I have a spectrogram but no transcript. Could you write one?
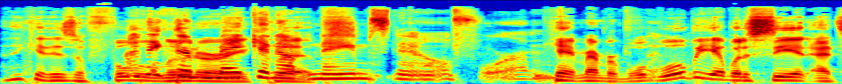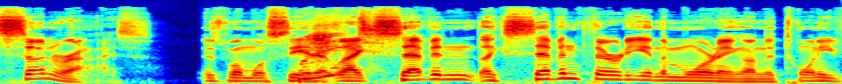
I think it is a full I think lunar they're making eclipse. up names now for them. Can't remember. We'll, we'll be able to see it at sunrise. Is when we'll see it at What? like seven, like seven thirty in the morning on the twenty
